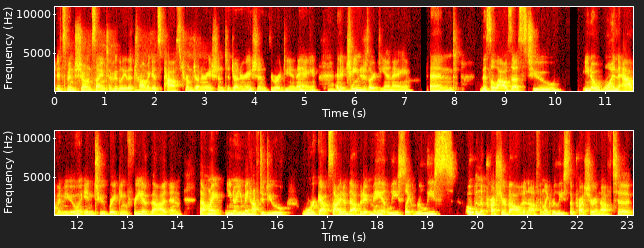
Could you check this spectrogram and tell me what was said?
it's been shown scientifically that trauma mm-hmm. gets passed from generation to generation through our DNA mm-hmm. and it mm-hmm. changes our DNA and this allows us to you know one avenue into breaking free of that and that might you know you may have to do work outside of that but it may at least like release open the pressure valve enough and like release the pressure enough to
